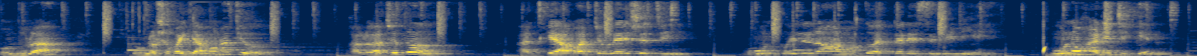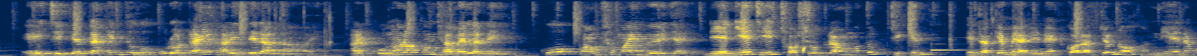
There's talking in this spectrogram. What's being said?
বন্ধুরা, তোমরা সবাই কেমন আছো? ভালো আছো তো? আজকে আবার চলে এসেছি মন করে নেওয়ার মতো একটা রেসিপি নিয়ে, মনোহারি চিকেন এই চিকেনটা কিন্তু পুরোটাই হাঁড়িতে রান্না হয়, আর কোনো রকম ঝামেলা নেই, খুব কম সময় হয়ে যায়। নিয়ে নিয়েছি ছশো গ্রাম মতন চিকেন এটাকে ম্যারিনেট করার জন্য নিয়ে নেব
